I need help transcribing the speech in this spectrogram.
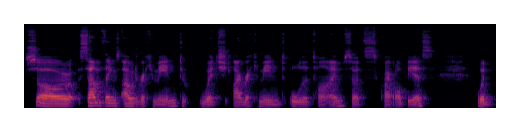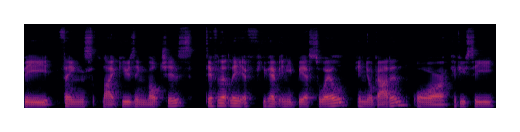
So, some things I would recommend, which I recommend all the time, so it's quite obvious, would be things like using mulches. Definitely, if you have any bare soil in your garden, or if you see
